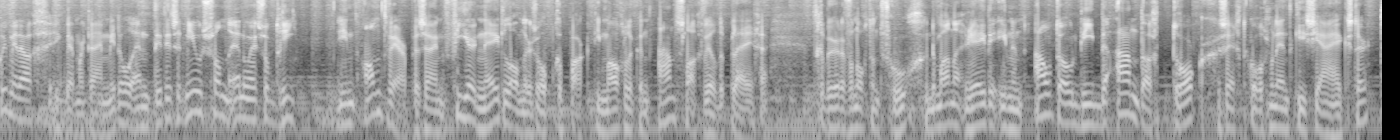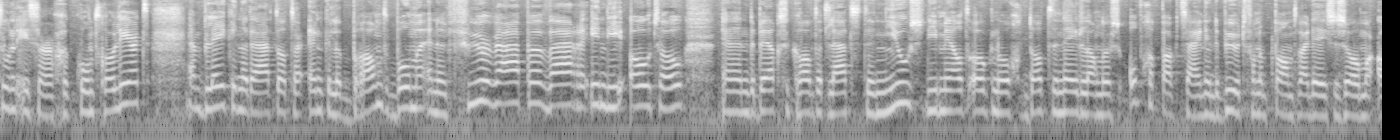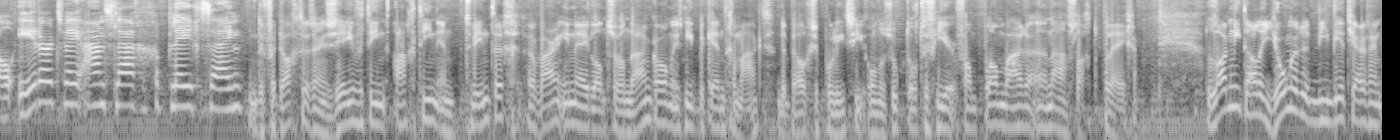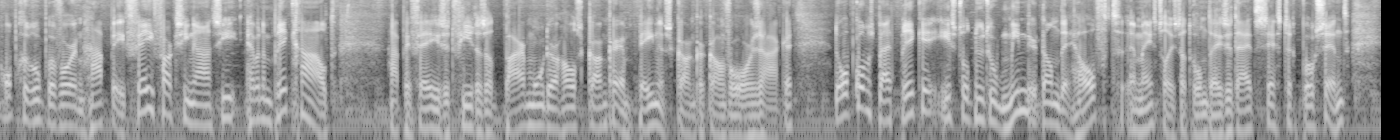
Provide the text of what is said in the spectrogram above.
Goedemiddag, ik ben Martijn Middel en dit is het nieuws van NOS op 3. In Antwerpen zijn vier Nederlanders opgepakt die mogelijk een aanslag wilden plegen. Het gebeurde vanochtend vroeg. De mannen reden in een auto die de aandacht trok, zegt correspondent Kiesja Hekster. Toen is er gecontroleerd en bleek inderdaad dat er enkele brandbommen en een vuurwapen waren in die auto. En de Belgische krant Het Laatste Nieuws die meldt ook nog dat de Nederlanders opgepakt zijn in de buurt van een pand waar deze zomer al eerder twee aanslagen gepleegd zijn. De verdachten zijn 17, 18 en 20. Waar in Nederland ze vandaan komen is niet bekendgemaakt. De Belgische politie onderzoekt of de vier van plan waren een aanslag te plegen. Lang niet alle jongeren die dit jaar zijn opgeroepen voor een HPV-vaccinatie hebben een prik gehaald. HPV is het virus dat baarmoederhalskanker en peniskanker kan veroorzaken. De opkomst bij het prikken is tot nu toe minder dan de helft. En meestal is dat rond deze tijd 60%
